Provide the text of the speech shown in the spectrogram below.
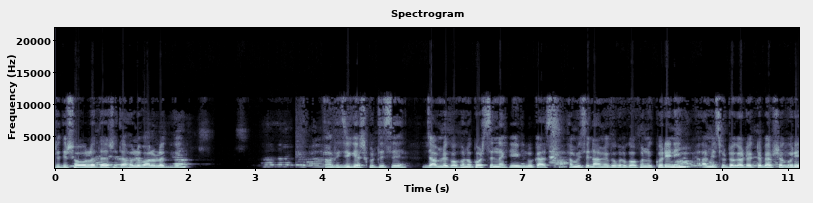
যদি সফলতা আসে তাহলে ভালো লাগবে। আমাকে জিজ্ঞেস করতেছে যে, আপনি কখনো করছেন নাকি এইগুলো কাজ? আমি বলছি, না, আমি কখনো কখনো করিনি। আমি ছোটখাটো একটা ব্যবসা করি।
